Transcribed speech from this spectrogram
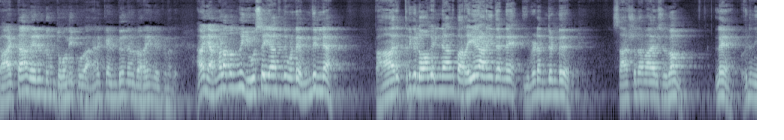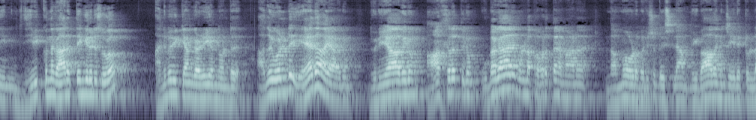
കാട്ടാൻ വരുന്നുണ്ടെന്ന് തോന്നിപ്പോവുക. അങ്ങനെയൊക്കെ ഉണ്ട് എന്നാണ് പറയാൻ കേൾക്കുന്നത്. അപ്പൊ നമ്മളതൊന്നും യൂസ് ചെയ്യാത്തത് കൊണ്ട് എന്തില്ല? പാരിത്രിക ലോകമില്ല എന്ന് പറയുകയാണെങ്കിൽ തന്നെ ഇവിടെ എന്തുണ്ട്? ശാശ്വതമായ സുഖം. അല്ലേ? ഒരു ജീവിക്കുന്ന കാലത്തെങ്കിലും ഒരു സുഖം അനുഭവിക്കാൻ കഴിയുന്നുണ്ട്. അതുകൊണ്ട് ഏതായാലും ദുനിയാവിലും ആഹ്റത്തിലും ഉപകാരമുള്ള പ്രവർത്തനമാണ് നമ്മോട് പരിശുദ്ധ ഇസ്ലാം വിഭാവനം ചെയ്തിട്ടുള്ള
